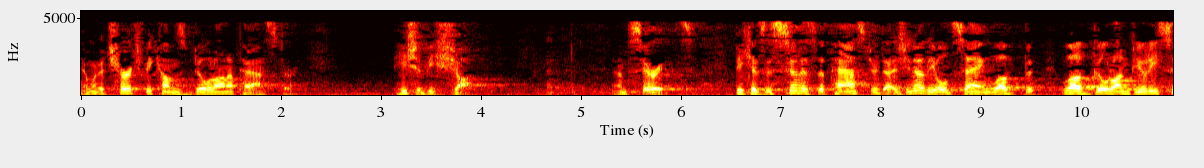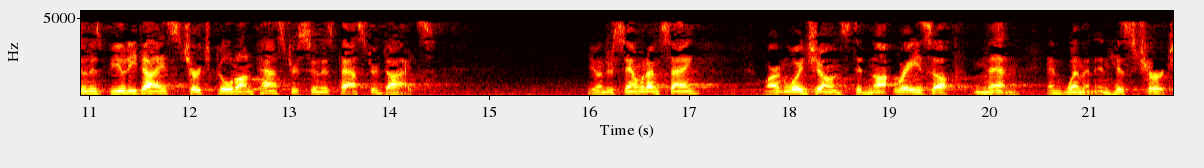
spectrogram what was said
And when a church becomes built on a pastor, he should be shot. I'm serious. Because as soon as the pastor dies, you know the old saying, love, love built on beauty, soon as beauty dies, church built on pastor, soon as pastor dies. You understand what I'm saying? Martyn Lloyd-Jones did not raise up men and women in his church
